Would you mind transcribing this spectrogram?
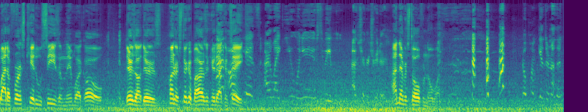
by the first kid who sees them, they're like, "Oh, there's a there's hundred Snicker bars in here that I can take." Kids are like you when you used to be a trick or treater. I never stole from no one. no pumpkins or nothing.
